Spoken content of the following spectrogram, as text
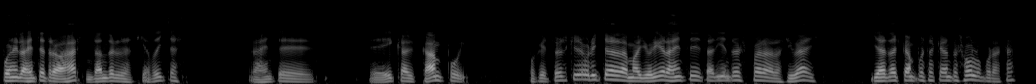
Pone la gente a trabajar, dándole las tierritas. La gente se dedica al campo. Y, porque entonces que ahorita la mayoría de la gente está yendo es para las ciudades ya el campo está quedando solo por acá.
